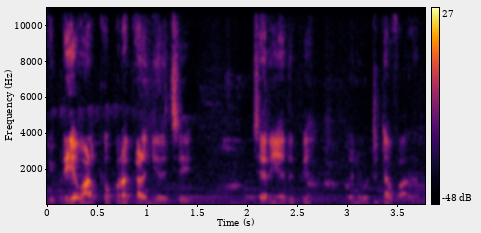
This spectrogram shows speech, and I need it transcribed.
இப்படியே வாழ்க்கை பூரா கழிஞ்சிருச்சு. சரி எதுக்கு? அப்படின்னு விட்டுட்டேன் ஃபாதர்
